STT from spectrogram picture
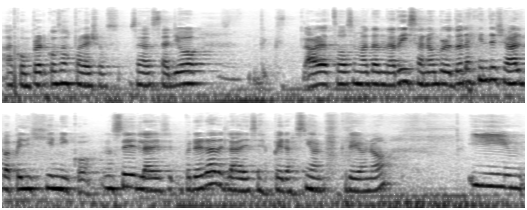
A comprar cosas para ellos. O sea, salió, ahora todos se matan de risa, ¿no? Pero toda la gente llevaba el papel higiénico, no sé, la pero era de la desesperación, creo, ¿no? Y,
